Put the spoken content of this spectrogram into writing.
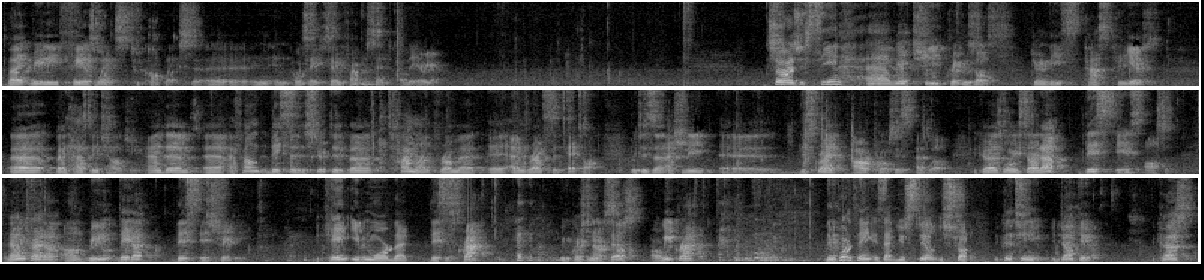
but it really fails when it's too complex, uh, in, in, I would say, 75% of the area. So as you've seen, uh, we achieved great results during these past three years, uh, but it has been challenging. And um, uh, I found this uh, descriptive timeline from Adam Grant's TED Talk, which is actually describe our process as well. Because when we started out, this is awesome. And then we tried out on real data, this is tricky. Became even more that this is crap. We question ourselves, are we crap? The important thing is that you still, you struggle, you continue, you don't give up. Because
